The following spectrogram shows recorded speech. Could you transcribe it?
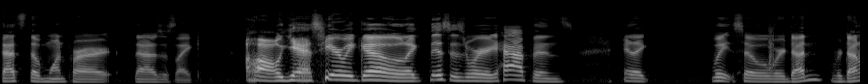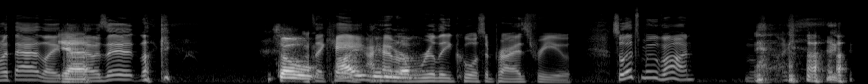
that's the one part that I was just like, oh yes, here we go. Like this is where it happens. And like, wait, so we're done? We're done with that? Like Yeah. that was it? Like So it's like, hey, I, really have love a really cool surprise for you. So let's move on.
